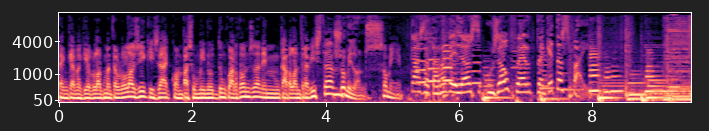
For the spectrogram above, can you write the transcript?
Tanquem aquí el bloc meteorològic. Isaac, quan passa un minut d'un quart d'onze, anem cap a l'entrevista. Som-hi, doncs. Som-hi. Casa Tarradellas us ha ofert aquest espai.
